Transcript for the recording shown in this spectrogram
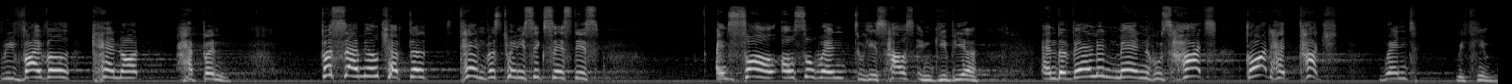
revival cannot happen. First Samuel chapter 10, verse 26 says this And Saul also went to his house in Gibeah, and the valiant men whose hearts God had touched went with him.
